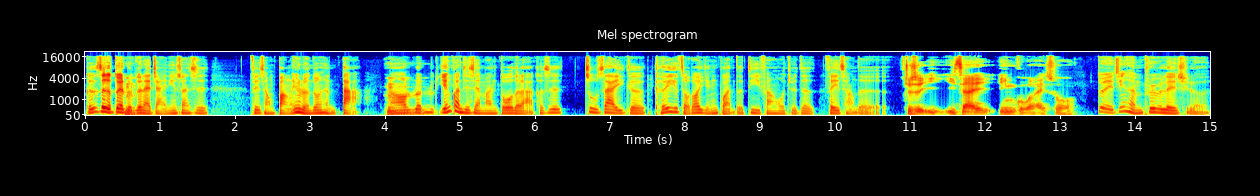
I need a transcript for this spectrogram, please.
可是这个对伦敦来讲已经算是。非常棒，因为伦敦很大，然后伦严管其实也蛮多的啦。可是住在一个可以走到严管的地方，我觉得非常的，就是以以在英国来说，对，已经很 privilege 了。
